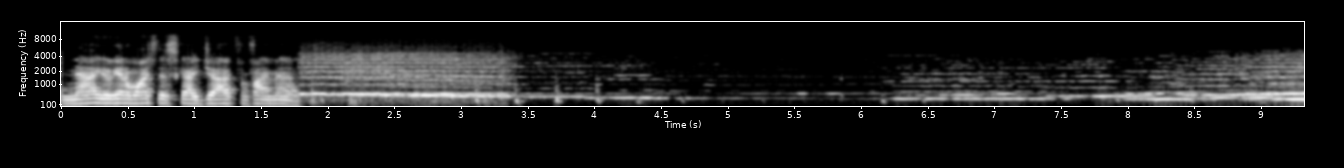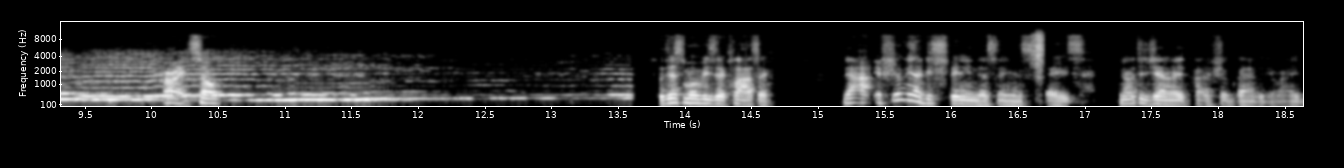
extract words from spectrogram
And now you're going to watch this guy jog for five minutes. Right, so so this movie is a classic. Now, if you're going to be spinning this thing in space in order to generate artificial gravity, right?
